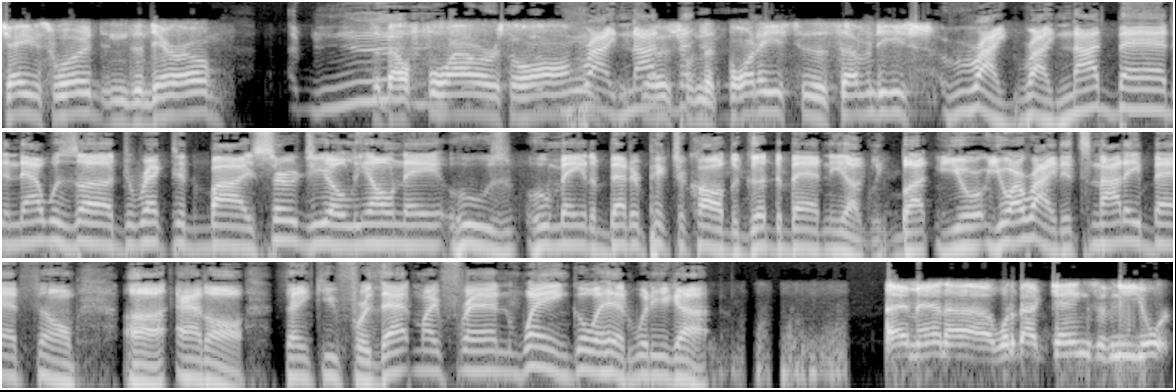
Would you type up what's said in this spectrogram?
James Wood and De Niro. It's about four hours long. Right, It not goes ba- from the 20s to the 70s. Right, right. Not bad, and that was uh, directed by Sergio Leone, who's who made a better picture called "The Good, the Bad, and the Ugly." But you're you are right; it's not a bad film uh, at all. Thank you for that, my friend Wayne. Go ahead. What do you got? Hey man, uh, what about Gangs of New York?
